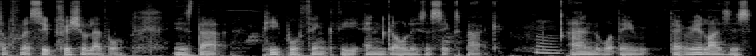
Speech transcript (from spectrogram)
from a superficial level, is that people think the end goal is a six pack, mm, and what they don't realize is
